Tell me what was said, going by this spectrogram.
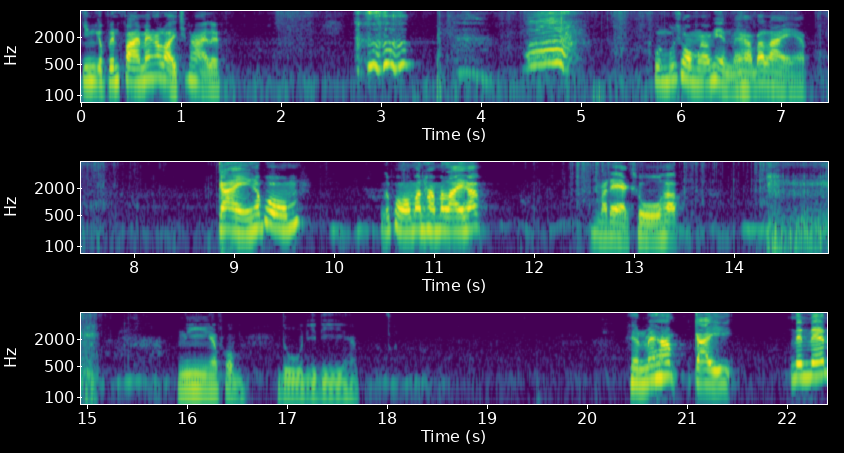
กินกับเฟรนฟรายแม่งอร่อยชิบหายเลย คุณผู้ชมครับเห็นไหมครับ อะไรครับ ไก่ครับผม แล้วผมเอามาทำอะไรครับ มาแดกโชว์ครับ นี่ครับผม ดูดีๆครับ เห็นไหมครับ ไก่ เน้น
